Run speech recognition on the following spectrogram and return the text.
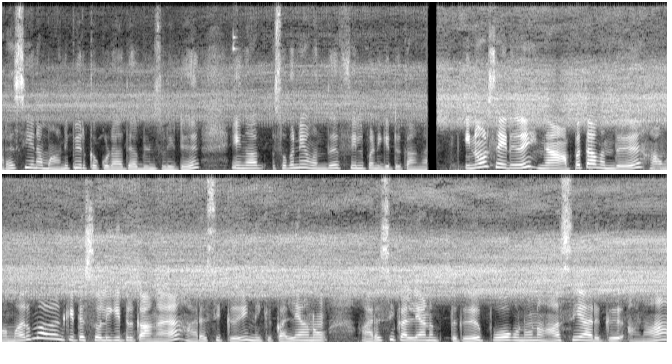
அரசியை நம்ம அனுப்பியிருக்கக்கூடாது அப்படின்னு சொல்லிட்டு எங்கள் சுகன்யா வந்து ஃபீல் பண்ணிக்கிட்டு இருக்காங்க. இன்னொரு சைடு இங்கே அப்பத்தா வந்து அவங்க மருமகன் கிட்ட சொல்லிக்கிட்டு இருக்காங்க அரசிக்கு இன்னைக்கு கல்யாணம். அரசி கல்யாணத்துக்கு போகணும்னு ஆசையாக இருக்குது ஆனால்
